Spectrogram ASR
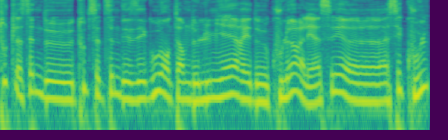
toute cette scène des égouts en termes de lumière et de couleur elle est assez euh, assez cool.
